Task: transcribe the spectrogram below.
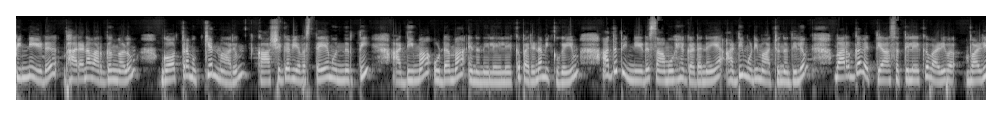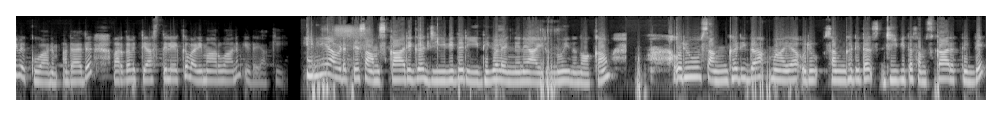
പിന്നീട് ഭരണവർഗങ്ങളും ഗോത്രമുഖ്യന്മാരും കാർഷിക വ്യവസ്ഥയെ മുൻനിർത്തി അടിമ ഉടമ എന്ന നിലയിലേക്ക് പരിണമിക്കുകയും അത് പിന്നീട് സാമൂഹ്യ ഘടനയെ അടിമുടി മാറ്റുന്നതിലും വർഗ വ്യത്യാസത്തിലേക്ക് വഴി വഴിവെക്കുവാനും അതായത് വർഗവ്യത്യാസത്തിലേക്ക് വഴിമാറുവാനും ഇടയാക്കി. ഇനി അവിടുത്തെ സാംസ്കാരിക ജീവിത രീതികൾ എങ്ങനെയായിരുന്നു എന്ന് നോക്കാം. ഒരു സംഘടിതമായ ഒരു സംഘടിത ജീവിത സംസ്കാരത്തിന്റെ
